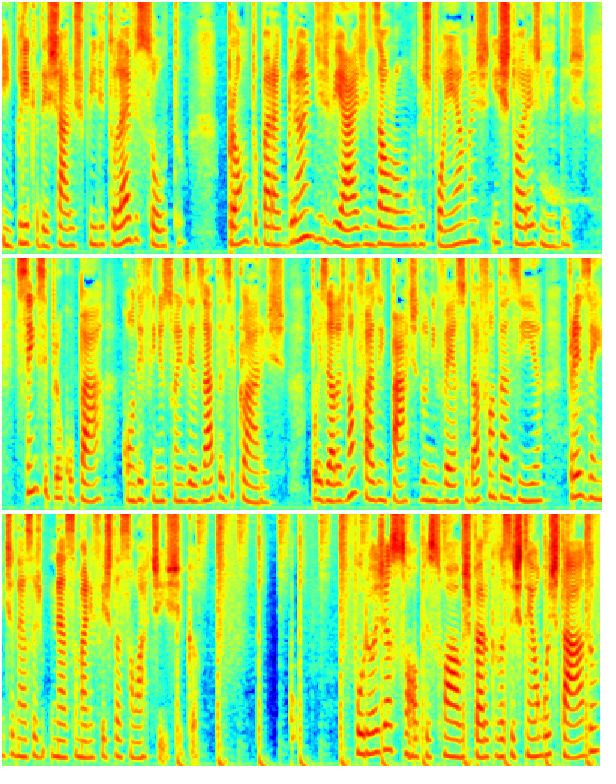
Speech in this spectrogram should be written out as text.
implica deixar o espírito leve e solto, pronto para grandes viagens ao longo dos poemas e histórias lidas, sem se preocupar com definições exatas e claras, pois elas não fazem parte do universo da fantasia presente nessa, manifestação artística. Por hoje é só, pessoal. Espero que vocês tenham gostado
